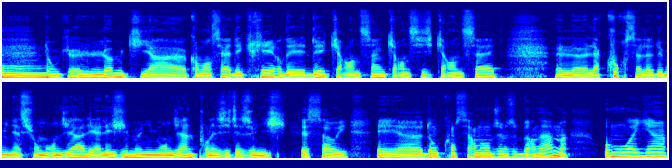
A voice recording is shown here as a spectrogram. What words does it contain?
Mmh. Donc euh, l'homme qui a commencé à décrire dès, dès 45, 46, 47 la course à la domination mondiale et à l'hégémonie mondiale pour les États-Unis. C'est ça, oui. Et euh, donc concernant James Burnham, au moyen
